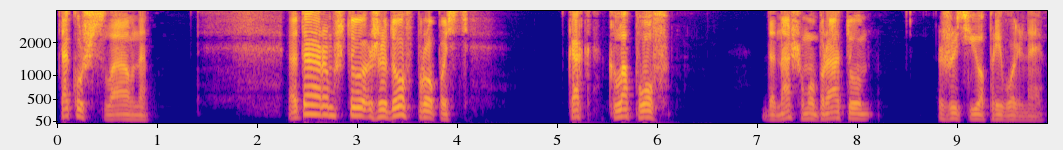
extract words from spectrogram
так уж славно. Даром, что жидов пропасть, как клопов, да нашему брату житье привольное.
